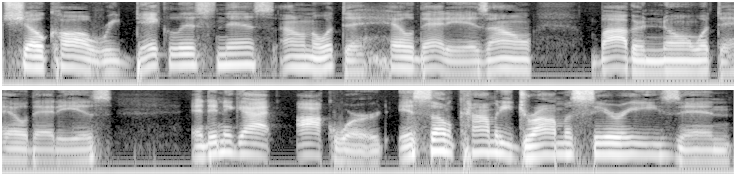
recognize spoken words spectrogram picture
show called Ridiculousness. I don't know what the hell that is. I don't bother knowing what the hell that is. And then it got Awkward. It's some comedy drama series and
